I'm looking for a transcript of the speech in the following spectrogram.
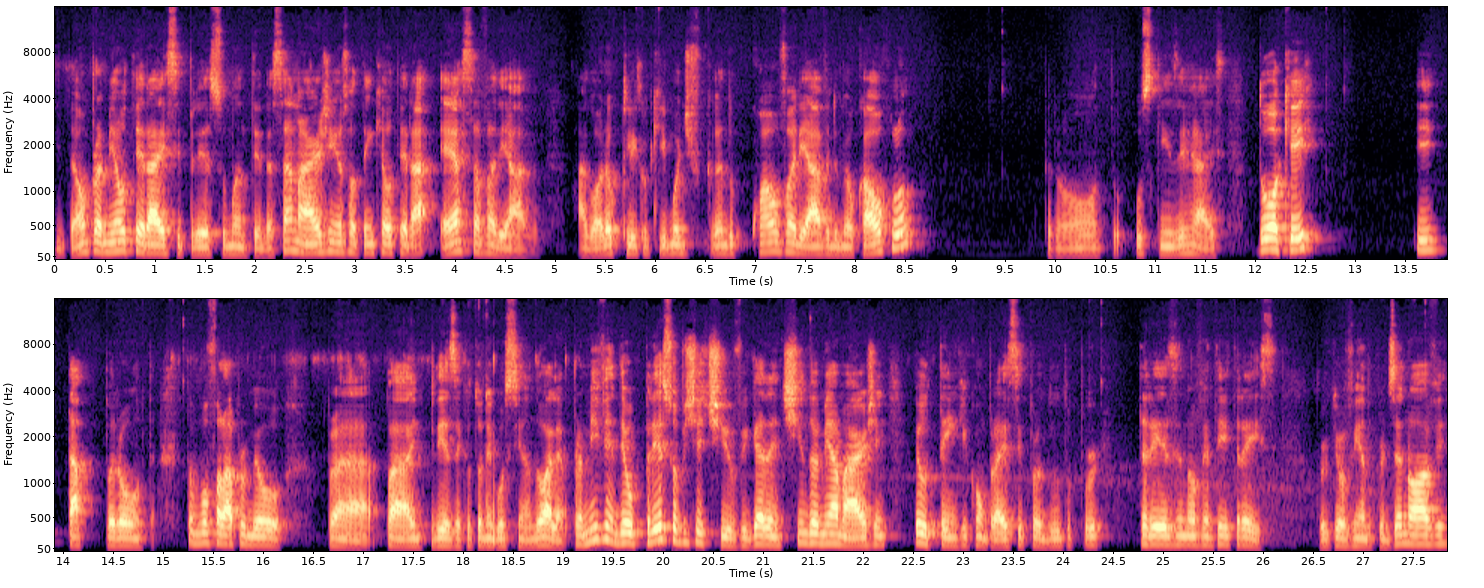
Então, para mim alterar esse preço mantendo essa margem, eu só tenho que alterar essa variável. Agora eu clico aqui modificando qual variável do meu cálculo. Pronto, os 15 reais. Dou OK e tá pronta. Então vou falar para meu para a empresa que eu estou negociando, olha, para mim vender o preço objetivo e garantindo a minha margem, eu tenho que comprar esse produto por R$13,93, porque eu vendo por R$19,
